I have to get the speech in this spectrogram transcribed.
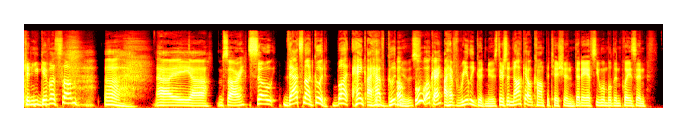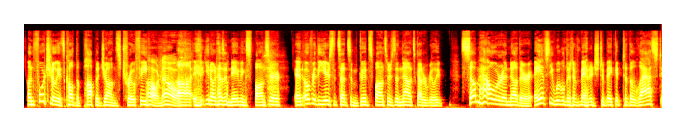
Can you give us some?" Ah. I uh, I'm sorry. So that's not good. But Hank, I have good Oh, news. ooh, okay. I have really good news. There's a knockout competition that AFC Wimbledon plays in. Unfortunately, it's called the Papa John's Trophy. Oh no. Uh, it, you know, it has a naming sponsor, and over the years, it's had some good sponsors, and now it's got a really somehow or another, AFC Wimbledon have managed to make it to the last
